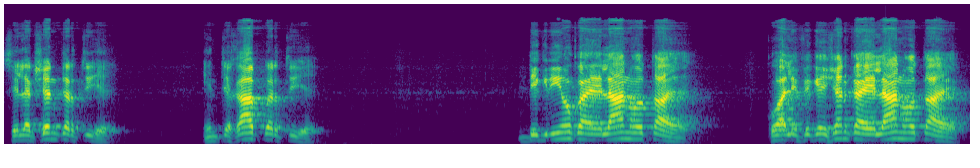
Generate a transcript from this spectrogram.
सिलेक्शन करती है, इंतखब करती है, डिग्रियों का ऐलान होता है, क्वालिफिकेशन का ऐलान होता है,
